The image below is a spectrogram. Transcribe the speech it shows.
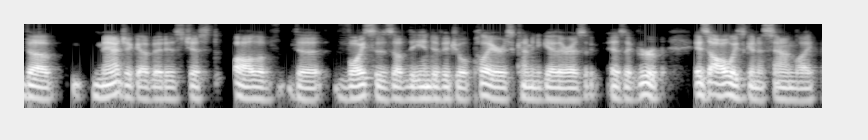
the magic of it is just all of the voices of the individual players coming together as a as a group is always going to sound like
